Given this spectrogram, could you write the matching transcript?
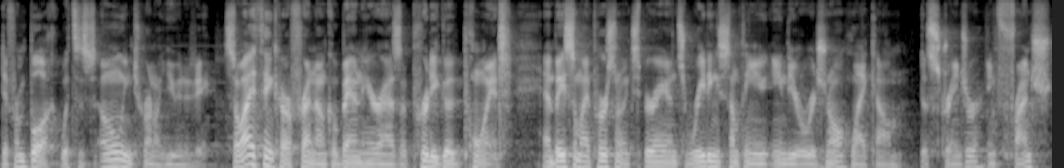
different book with its own internal unity. So I think our friend Uncle Ben here has a pretty good point. And based on my personal experience reading something in the original, like um, The Stranger in French,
